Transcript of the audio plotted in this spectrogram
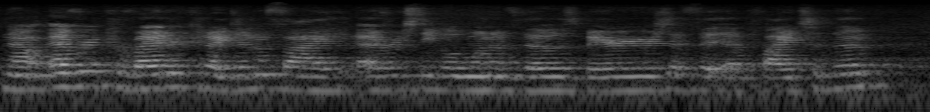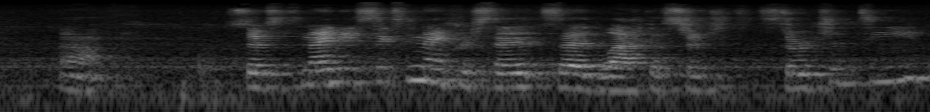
Now, every provider could identify every single one of those barriers if it applied to them. Um, so 90, 69% said lack of certainty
